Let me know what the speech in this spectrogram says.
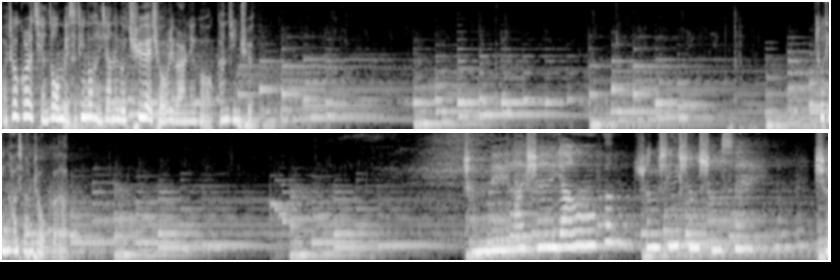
哇，这个歌的前奏我每次听都很像那个《去月球》里边那个钢琴曲。周婷好喜欢这首歌的。趁你来时，要问春心深深邃，修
